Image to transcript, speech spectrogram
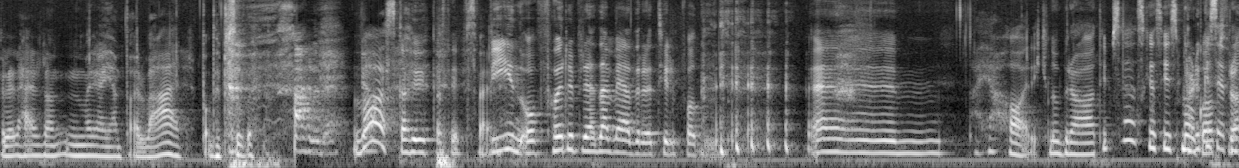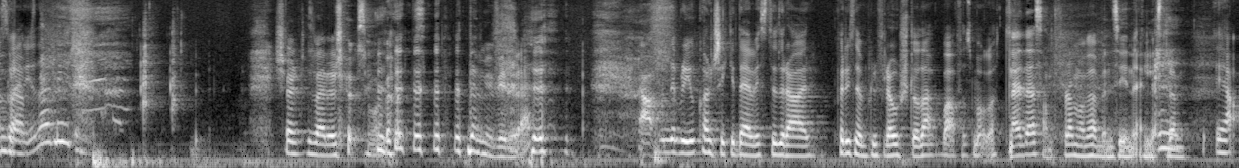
Føler det her er sånn Maria gjentar hver på en episode. Er det det? Hva skal ukas tips være? Begynn å forberede deg bedre til podden. um, nei, jeg har ikke noe bra tips. jeg. Skal jeg si smågodt fra? Sverige, da, eller? Kjør til Sverige og kjøp smågodt. Det er mye billigere. Ja, men det blir jo kanskje ikke det hvis du drar f.eks. fra Oslo, da, bare for smågodt. Nei, det er sant, for da må du ha bensin eller strøm. Ja.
